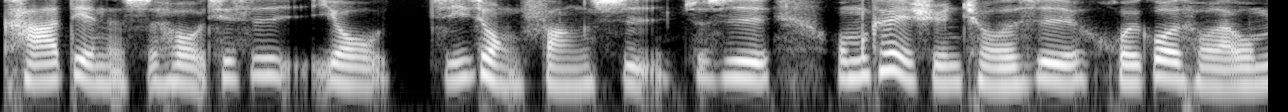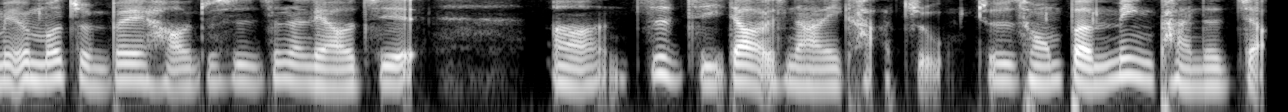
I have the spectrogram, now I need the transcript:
卡点的时候，其实有。几种方式，就是我们可以寻求的是回过头来，我们有没有准备好，就是真的了解，嗯，自己到底是哪里卡住，就是从本命盘的角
